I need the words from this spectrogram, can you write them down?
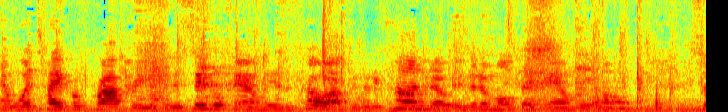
and what type of property. Is it a single family? Is it a co-op? Is it a condo? Is it a multifamily home? So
